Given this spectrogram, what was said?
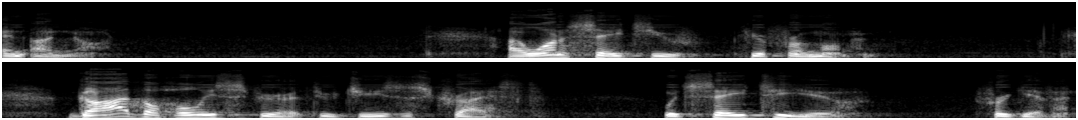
and unknown. I want to say to you here for a moment, God the Holy Spirit through Jesus Christ would say to you, forgiven.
